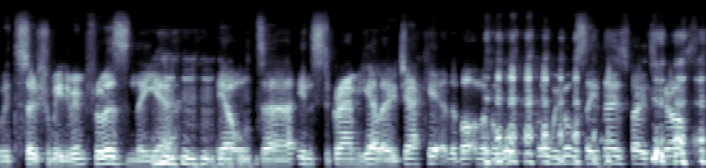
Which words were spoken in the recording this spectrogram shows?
with social media influencers and the uh, the old uh, Instagram yellow jacket at the bottom of a wall. We've all seen those photographs.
